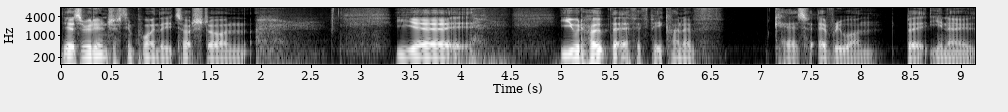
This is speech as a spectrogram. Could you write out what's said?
yeah, it's a really interesting point that you touched on. Yeah, it- you would hope that FFP kind of cares for everyone, but you know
